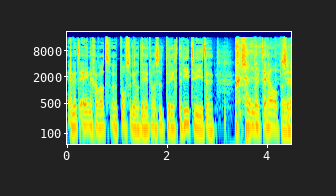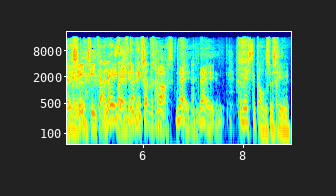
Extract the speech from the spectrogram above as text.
En het enige wat eh, PostNL deed was het bericht retweeten. zonder te helpen. Ze dus, retweeten alleen maar, ze doen niks aan de klacht. Nee, nee, gemiste kans misschien.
